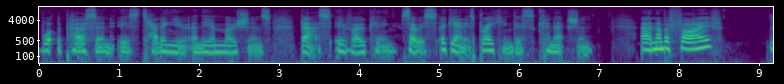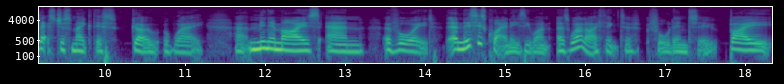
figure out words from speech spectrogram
what the person is telling you and the emotions that's evoking. So it's again, it's breaking this connection. Uh, number five, let's just make this go away, uh, minimize and avoid. And this is quite an easy one as well, I think, to fall into by,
